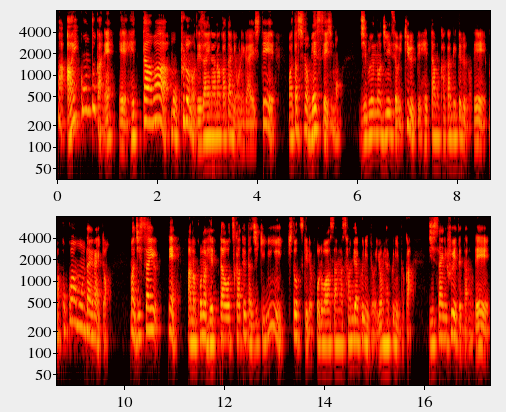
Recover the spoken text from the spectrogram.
まあ、アイコンとかね、えヘッダーはもうプロのデザイナーの方にお願いして、私のメッセージも、自分の人生を生きるってヘッダーも掲げてるので、まあ、ここは問題ないと。まあ、実際ね、あのこのヘッダーを使ってた時期に、一月でフォロワーさんが300人とか400人とか、実際に増えてたので、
